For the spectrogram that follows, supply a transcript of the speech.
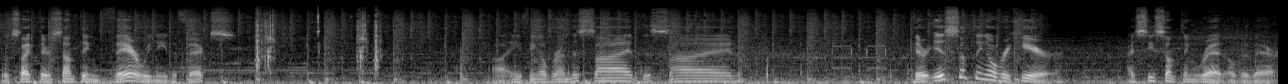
Looks like there's something there we need to fix. Uh, anything over on this side, this side. There is something over here. I see something red over there.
